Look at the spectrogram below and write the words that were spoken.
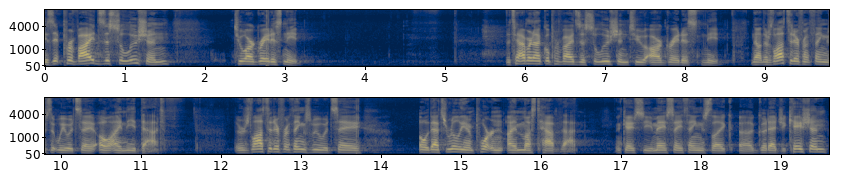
is it provides the solution to our greatest need. The tabernacle provides a solution to our greatest need. Now, there's lots of different things that we would say, oh, I need that. There's lots of different things we would say, oh, that's really important, I must have that. Okay, so you may say things like uh, good education,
